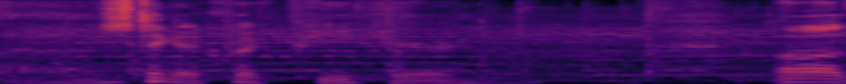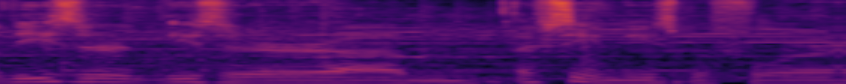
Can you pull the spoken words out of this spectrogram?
Uh, just take a quick peek here. Oh, these are these are um, I've seen these before.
